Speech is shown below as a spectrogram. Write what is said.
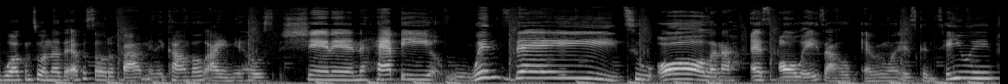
Welcome to another episode of Five Minute Convo. I am your host, Shannon. Happy Wednesday to all. And I, as always, I hope everyone is continuing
